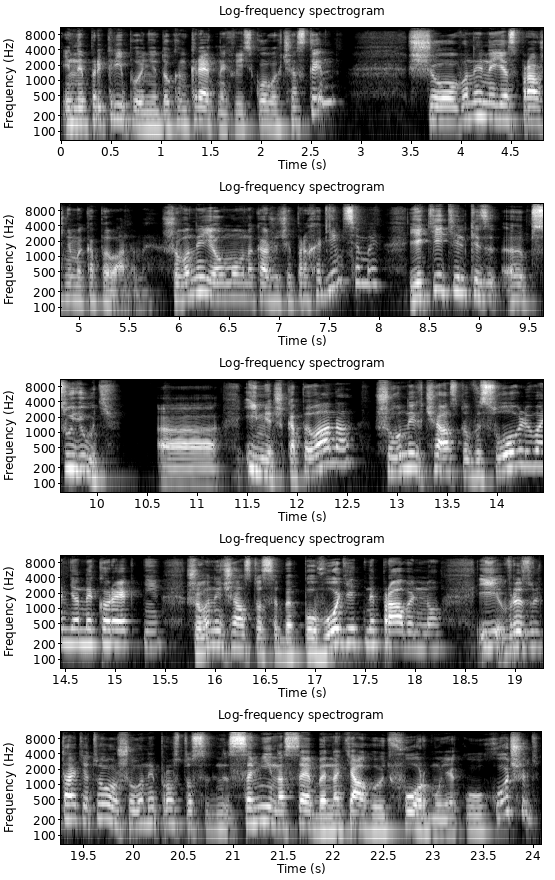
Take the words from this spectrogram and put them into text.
і не прикріплені до конкретних військових частин, що вони не є справжніми капеланами, що вони є, умовно кажучи, проходімцями, які тільки е, псують імідж капелана, що у них часто висловлювання некоректні, що вони часто себе поводять неправильно, і в результаті того, що вони просто самі на себе натягують форму, яку хочуть.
